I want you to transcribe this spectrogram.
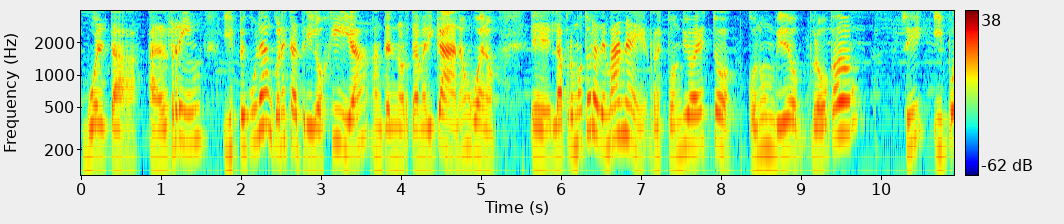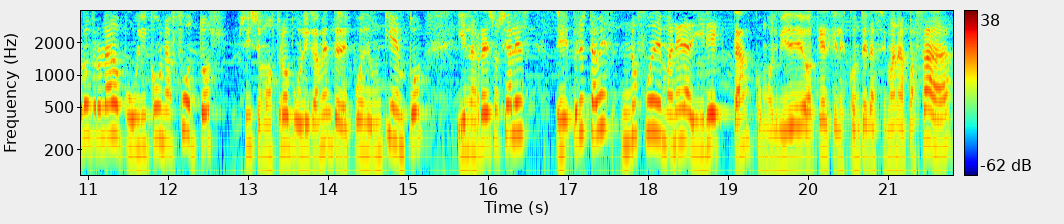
vuelta al ring y especulaban con esta trilogía ante el norteamericano. Bueno, eh, la promotora de Money respondió a esto con un video provocador ¿sí? y por otro lado publicó unas fotos ¿sí? se mostró públicamente después de un tiempo y en las redes sociales eh, pero esta vez no fue de manera directa, como el video aquel que les conté la semana pasada,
